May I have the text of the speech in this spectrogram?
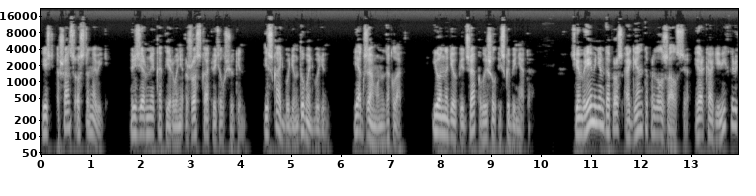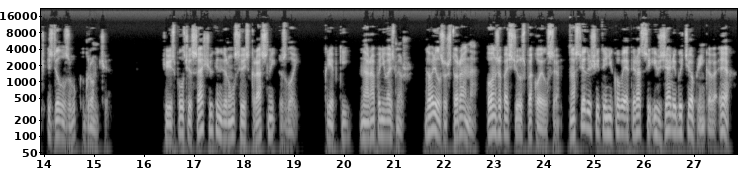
Есть шанс остановить. Резервное копирование, жестко ответил Щукин. Искать будем, думать будем. Я к заму на доклад. И он, надев пиджак, вышел из кабинета. Тем временем допрос агента продолжался, и Аркадий Викторович сделал звук громче. Через полчаса Щукин вернулся весь красный, злой. Крепкий, на арапа не возьмешь. Говорил же, что рано. Он же почти успокоился. На следующей тайниковой операции и взяли бы тепленького. Эх!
